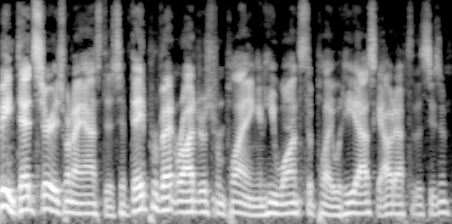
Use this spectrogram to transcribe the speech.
being dead serious when I ask this. If they prevent Rodgers from playing and he wants to play, would he ask out after the season?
